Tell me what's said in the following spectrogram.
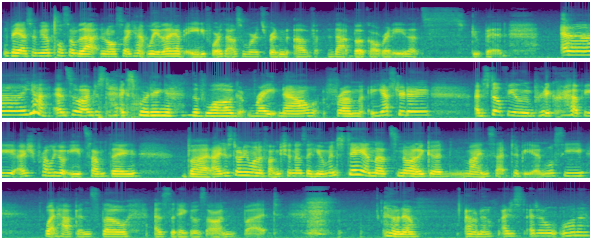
but yeah, so I'm gonna pull some of that, and also I can't believe that I have 84,000 words written of that book already. That's stupid. Uh, yeah, and so I'm just exporting the vlog right now from yesterday. I'm still feeling pretty crappy. I should probably go eat something, but I just don't even want to function as a human today, and that's not a good mindset to be in. We'll see what happens, though, as the day goes on, but I don't know. I don't know. I just, I don't wanna.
